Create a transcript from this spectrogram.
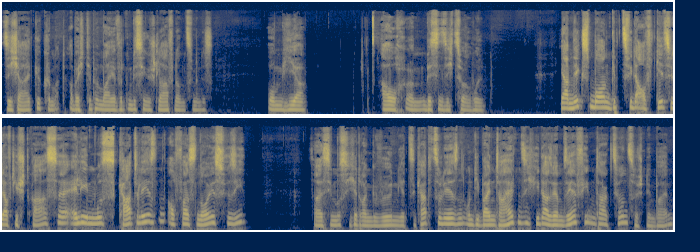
Sicherheit gekümmert. Aber ich tippe mal, er wird ein bisschen geschlafen haben zumindest, um hier auch ähm, ein bisschen sich zu erholen. Ja, am nächsten Morgen gibt's wieder wieder auf die Straße. Ellie muss Karte lesen, auch was Neues für sie. Das heißt, sie muss sich hier dran gewöhnen, jetzt eine Karte zu lesen. Und die beiden unterhalten sich wieder. Also wir haben sehr viel Interaktion zwischen den beiden.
